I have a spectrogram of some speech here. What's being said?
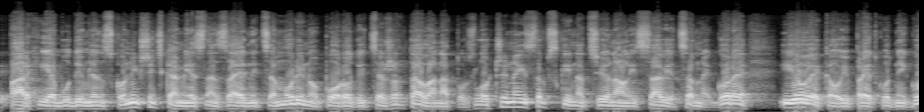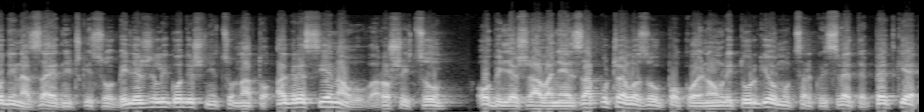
Eparhija Budimljansko-Nikšićka mjesna zajednica Murino porodice žrtava NATO zločina i Srpski nacionalni savjet Crne Gore i ove kao i prethodnih godina zajednički su obilježili godišnjicu NATO agresije na ovu Varošicu. Obilježavanje je započelo za upokojnom liturgijom u crkvi Svete Petke,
